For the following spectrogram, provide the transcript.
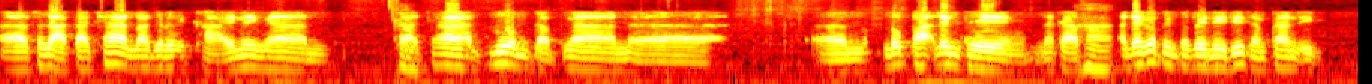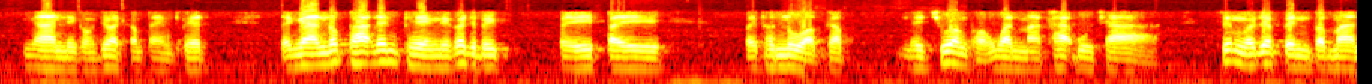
อ่าสลากกาชาติเราจะไปขายในงานครักาบชาติร่วมกับงานเอ่อเอ่อนพพระเล่นเพลงนะครับฮะอันนี้นก็เป็นประเพณีที่สำคัญอีกงานหนึ่งของจังหวัดกำแพงเพชรแต่งานนพพระเล่นเพลงเนี่ยก็จะไป ไปไปไปผนวกกับในช่วงของวันมาฆบูชา ซึ่งก็จะเป็นประมาณ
